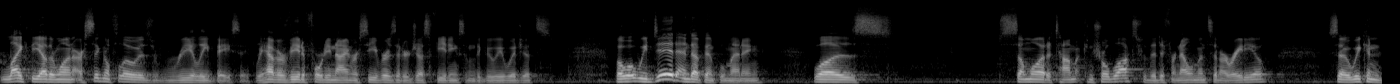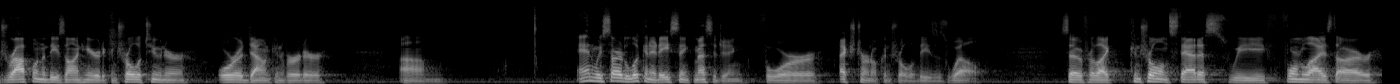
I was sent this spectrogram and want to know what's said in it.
like the other one, our signal flow is really basic. We have our Vita49 receivers that are just feeding some of the GUI widgets. But what we did end up implementing was somewhat atomic control blocks for the different elements in our radio. So we can drop one of these on here to control a tuner or a down converter. Um, and we started looking at async messaging for external control of these as well. So for like control and status, we formalized our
